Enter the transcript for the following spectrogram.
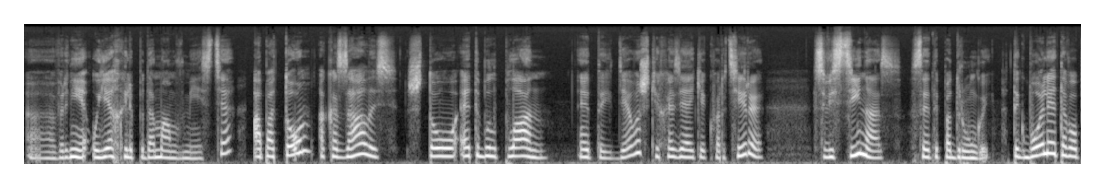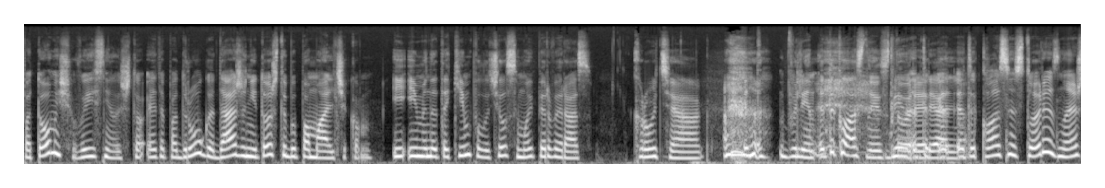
э, вернее, уехали по домам вместе. А потом оказалось, что это был план этой девушки, хозяйки квартиры, свести нас с этой подругой. Так более того, потом еще выяснилось, что эта подруга даже не то чтобы по мальчикам. И именно таким получился мой первый раз. Крутяк. Блин, это классная история, Блин, это, реально. это классная история, знаешь,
